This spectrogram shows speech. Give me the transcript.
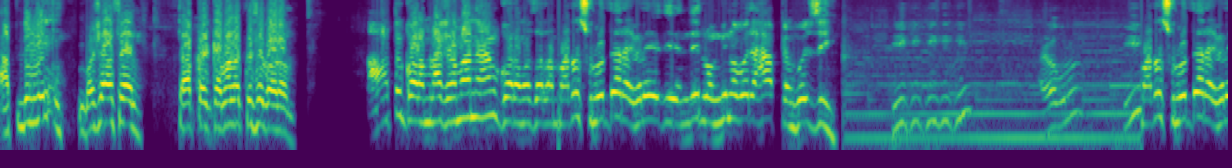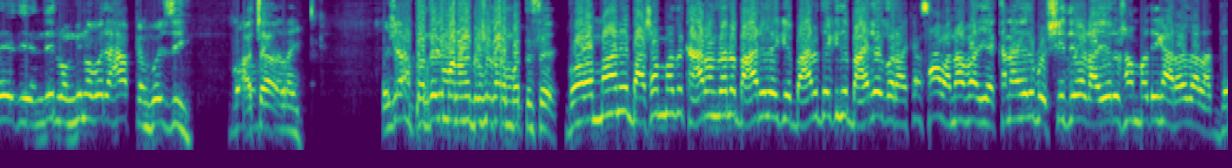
আপনি বসে আছেন তো আপনার কেমন লাগতেছে গরম আমার তো গরম লাগে না, মানে আমি গরম জ্বালাম মাথা সুলো দেয় ফেলে দিয়ে লঙ্গি নবরে হাফ প্যান্ট বসছি কি কি কি কি কি আরে বলুন মাথা সুলো দেয় ফেলে দিয়ে লঙ্গি নবরে হাফ প্যান্ট বসছি আচ্ছা। আপনাদের মনে হয় বেশি গরম পড়তেছে গরম মানে বাসার মাঝে কারণ জানে বাইরে দেখি বাইরে দেখি যে বাইরে করা এখন সাবা না ভাই এখানে আগে বসিয়ে দিয়ে ডাইয়ের সাংবাদিক আরও জ্বালাত দে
